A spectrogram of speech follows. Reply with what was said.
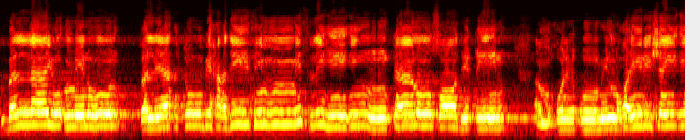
بل لا يؤمنون فليأتوا بحديث مثله إن كانوا صادقين. أم خلقوا من غير شيء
